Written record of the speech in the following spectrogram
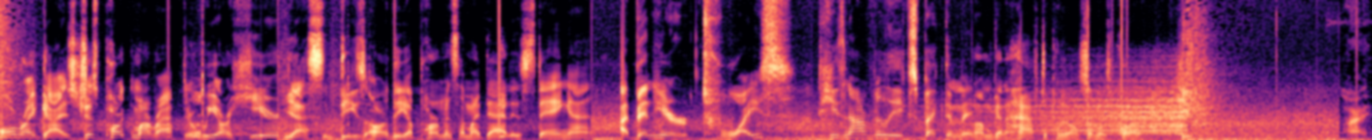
Alright guys, just parked my Raptor. We are here. Yes, these are the apartments that my dad is staying at. I've been here twice. He's not really expecting me. I'm gonna have to put it on someone's part. He's... Alright.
